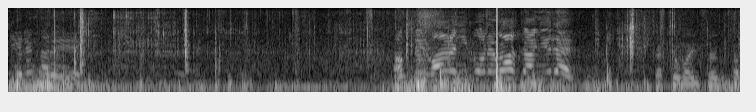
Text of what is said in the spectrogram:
Jeden tady. Tam ty dva, nikoho nemáte, ani jeden. Jak to mají tam, tam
